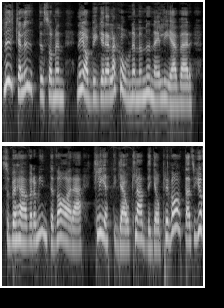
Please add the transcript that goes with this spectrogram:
Lika lite som en, när jag bygger relationer med mina elever så behöver de inte vara kletiga och kladdiga och privata. Alltså jag,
